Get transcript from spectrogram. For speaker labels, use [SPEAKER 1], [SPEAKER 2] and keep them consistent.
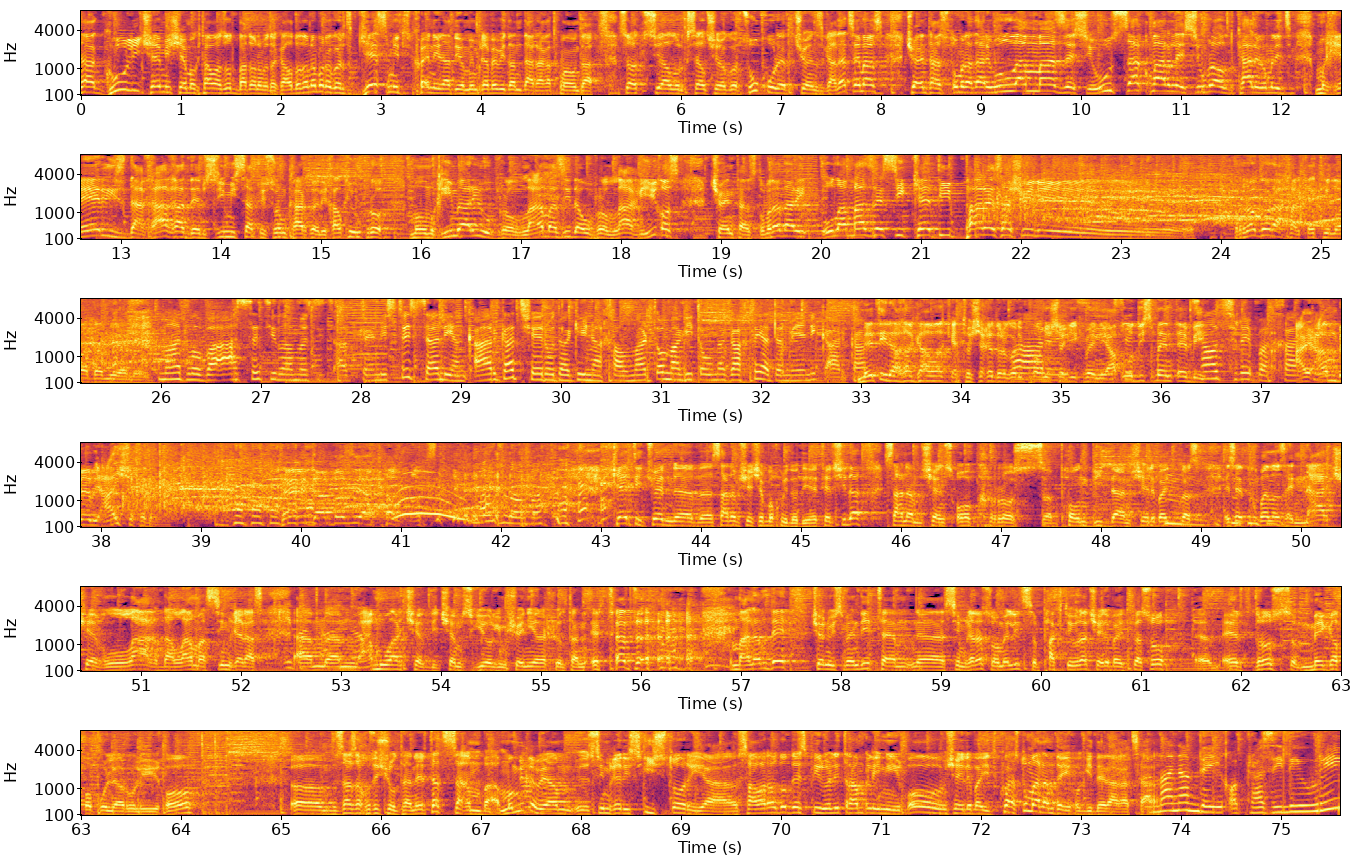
[SPEAKER 1] და გული ჩემი შემოგთავაზოთ ბატონებო და ქალბატონებო როგორც გესმით თქვენი რადიო მიმღებებიდან და რა თქმა უნდა სოციალურ ქსელში როგორც უყურებთ ჩვენს გადაცემას ჩვენთან სტუმრად არის ულამაზესი უსაყვარლესი უბრალოდ ქალი რომელიც მღერის და ღაღადებს იმისათვის რომ ქართველი ხალხი უფრო მომღიმარი უფრო ლამაზი და უფრო ლაღი იყოს ჩვენთან სტუმრად არის ულამაზესი კეთი ფარესაშვილი როგორ ახარ კეთილო ადამიანო?
[SPEAKER 2] მადლობა ასეთი ლამაზი წარდგენისთვის. ძალიან კარგად შერო დაგინახავ. მარტო მაგიტო უნდა გახდე ადამიანი კარგად.
[SPEAKER 1] მეტი რაღა გავაკეთო, შეხედო როგორი ფონი შეგიქმენი, აპლოდისმენტები.
[SPEAKER 2] საოცრება ხარ.
[SPEAKER 1] აი ამბები, აი შეხედო. თერი დაბაზე აკავავს.
[SPEAKER 2] მადლობა.
[SPEAKER 1] კეთი ჩვენ სანამ შეშემოხვიდოდი ეთერში და სანამ ჩვენს ოქროს ფონდიდან შეიძლება ითქვას ესეთ ყველაზე ნარჩევ ლაღ და ლამა სიმღერას ამუარჩევდი ჩემს გიორგი მშვენიერაშვილთან ერთად. მანამდე ჩვენ ვისმენდით სიმღერას რომელიც ფაქტიურად შეიძლება ითქვას რომ ერთ დროს მეგა პოპულარული იყო. ზაზა ხუციშვილთან ერთად სამბა. მომიყევი ამ სიმღერის ისტორია. სავარაუდოდ ეს პირველი ტრამპლინი იყო, შეიძლება ითქვას, თუ მანამდე იყო კიდე რაღაცა.
[SPEAKER 2] მანამდე იყო ბრაზილიური.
